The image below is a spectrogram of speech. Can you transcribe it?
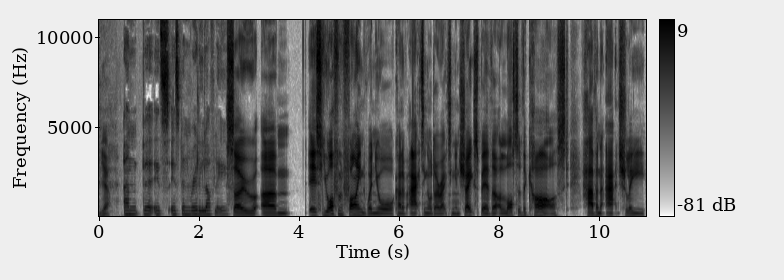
Yeah. um but it's it's been really lovely So um, it's you often find when you're kind of acting or directing in Shakespeare that a lot of the cast haven't actually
